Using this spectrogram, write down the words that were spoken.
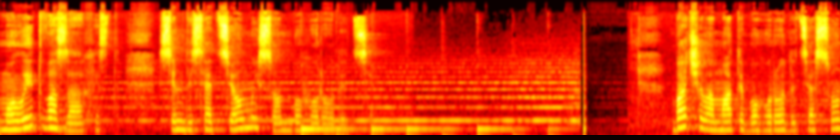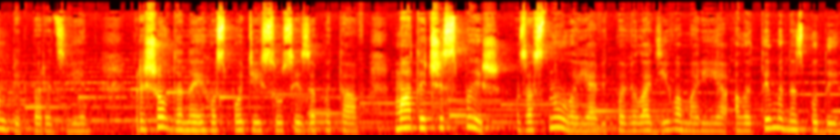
Молитва захист, 77-й сон Богородиці. Бачила мати Богородиця сон під передзвін. Прийшов до неї Господь Ісус і запитав: Мати, чи спиш? Заснула я, відповіла Діва Марія, але ти мене збудив.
